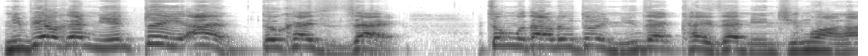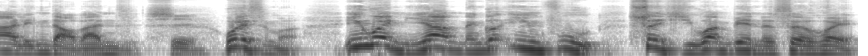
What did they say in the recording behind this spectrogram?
你不要看，连对岸都开始在中国大陆都已经在开始在年轻化他的领导班子，是为什么？因为你要能够应付瞬息万变的社会，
